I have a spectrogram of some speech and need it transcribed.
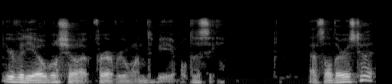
your video will show up for everyone to be able to see. That's all there is to it.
